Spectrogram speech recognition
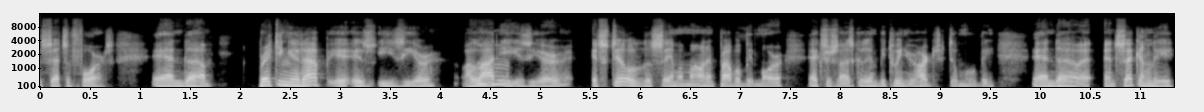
sets of fours. And uh, breaking it up is easier, a lot mm-hmm. easier. It's still the same amount and probably more exercise because in between your heart's still moving. And uh, and secondly,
